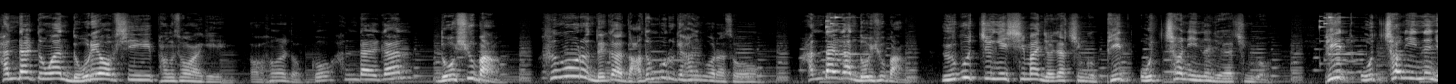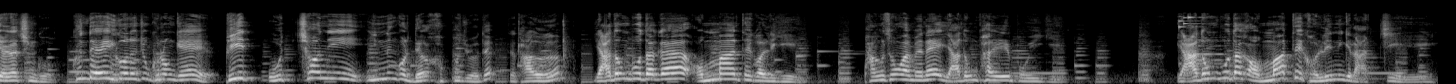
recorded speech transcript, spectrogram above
한 달 동안 노래 없이 방송하기. 어, 흥얼도 없고 한 달간 노휴방. 흥얼은 내가 나도 모르게 하는 거라서. 한 달간 노휴방. 의부증이 심한 여자친구. 빚 5천이 있는 여자친구. 빚 5천이 있는 여자친구. 근데 이거는 좀 그런 게 빚 5천이 있는 걸 내가 갚아줘야 돼? 자 다음. 야동 보다가 엄마한테 걸리기. 방송화면에 야동 파일 보이기. 야동 보다가 엄마한테 걸리는 게 낫지.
